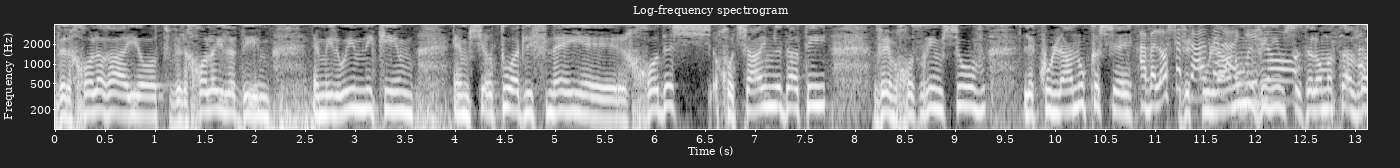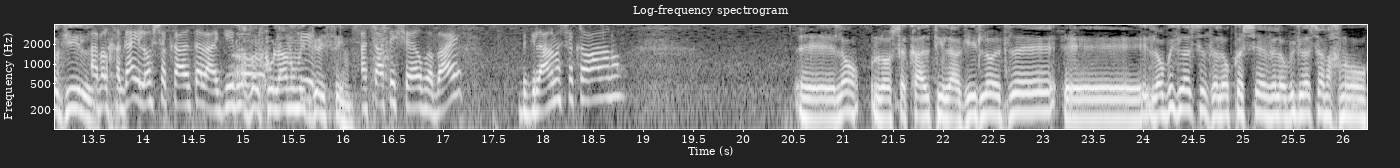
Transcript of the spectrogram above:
ולכל הרעיות ולכל הילדים. הם מילואימניקים, הם שירתו עד לפני uh, חודש, חודשיים לדעתי, והם חוזרים שוב. לכולנו קשה. אבל לא שקלת להגיד לו... וכולנו מבינים שזה לא מצב אבל, רגיל. אבל חגי, לא שקלת להגיד אבל לו... אבל כולנו מתגייסים. אתה תישאר בבית? בגלל מה שקרה לנו? אה, לא, לא שקלתי להגיד לו את זה, אה, לא בגלל שזה לא קשה ולא בגלל שאנחנו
